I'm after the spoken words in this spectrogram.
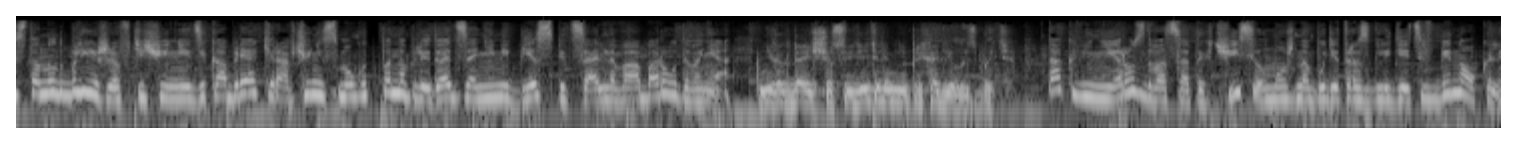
станут ближе. В течение декабря кировчане смогут понаблюдать за ними без специального оборудования. Никогда еще свидетелем не приходилось быть. Так Венеру с 20-х чисел можно будет разглядеть в бинокль.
